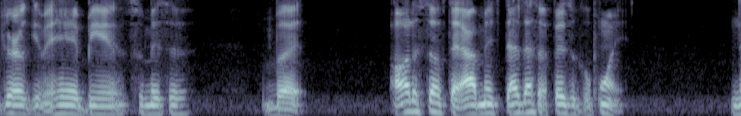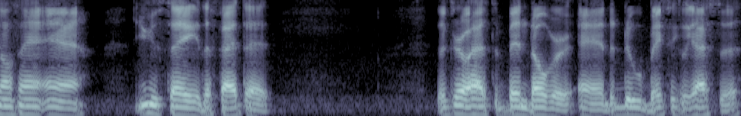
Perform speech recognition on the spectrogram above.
girls giving head being submissive, but all the stuff that I mentioned that that's a physical point. You know what I'm saying? And you can say the fact that the girl has to bend over and the dude basically has to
